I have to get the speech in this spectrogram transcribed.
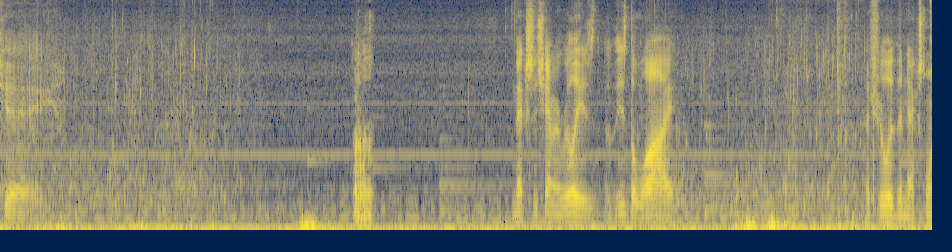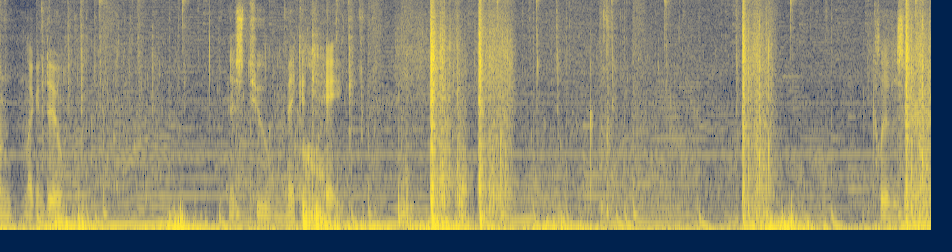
Okay. Next enchantment really is is the lie. That's really the next one I can do. Is to make a cake. Clear this area.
